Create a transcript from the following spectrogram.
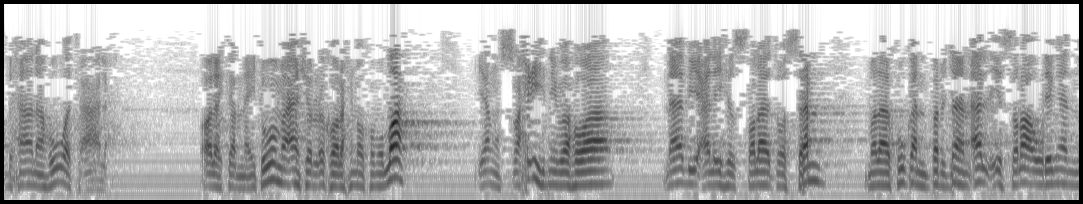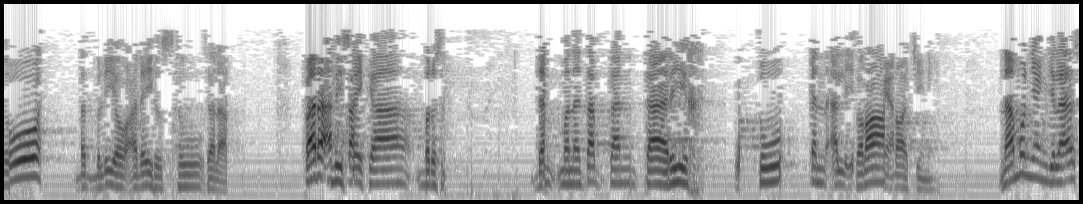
Subhanahu wa taala. Oleh karena itu, ma'asyar rahimakumullah, yang sahih ini bahwa Nabi alaihi salatu wassalam melakukan perjalanan al-Isra dengan ruh dan beliau alaihi salam. Para ahli mereka dan menetapkan tarikh waktu dan al-Isra Mi'raj ini. Namun yang jelas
